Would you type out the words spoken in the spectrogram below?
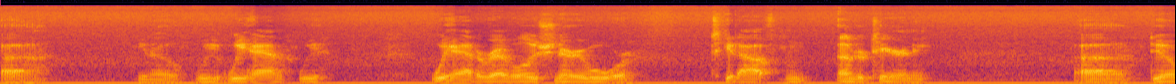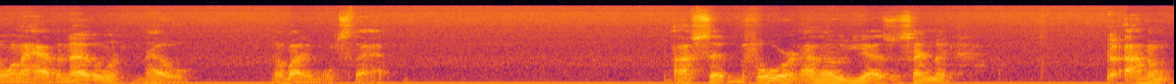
uh, you know, we, we had we we had a revolutionary war to get out from under tyranny. Uh, do you want to have another one? No, nobody wants that. I've said before, and I know you guys are saying, I don't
